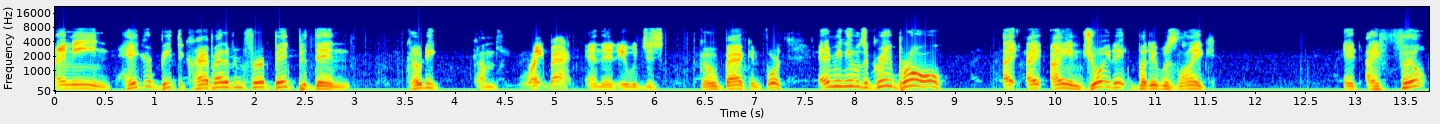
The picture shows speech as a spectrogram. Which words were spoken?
I mean, Hager beat the crap out of him for a bit, but then Cody comes right back, and then it would just go back and forth. I mean, it was a great brawl. I, I, I enjoyed it, but it was like it. I felt,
